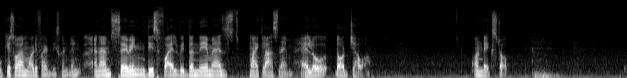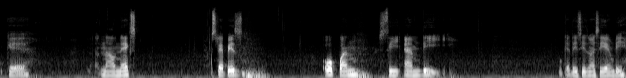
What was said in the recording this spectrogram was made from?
okay so I have modified this content and I am saving this file with the name as my class name hello.java on desktop. Okay. Now next step is open cmd okay this is my cmd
